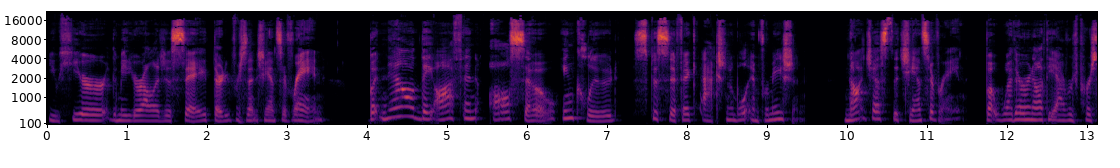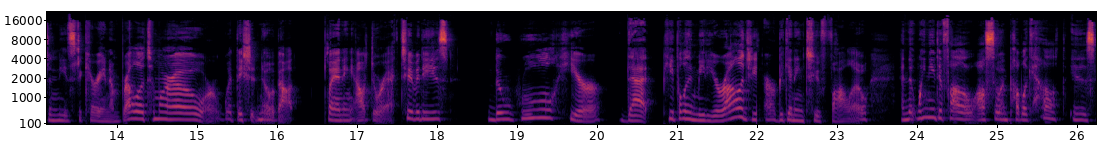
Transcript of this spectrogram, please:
you hear the meteorologist say 30% chance of rain, but now they often also include specific actionable information, not just the chance of rain, but whether or not the average person needs to carry an umbrella tomorrow or what they should know about planning outdoor activities. The rule here that people in meteorology are beginning to follow and that we need to follow also in public health is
